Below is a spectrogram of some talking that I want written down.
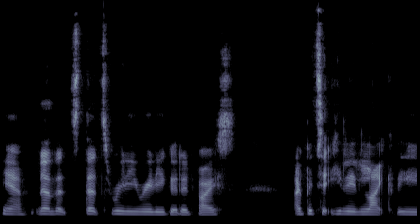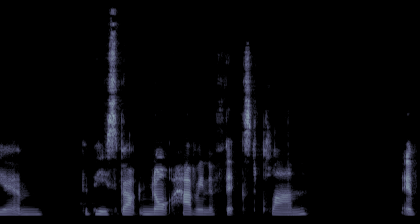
Yeah, no, that's that's really really good advice. I particularly like the um the piece about not having a fixed plan. If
